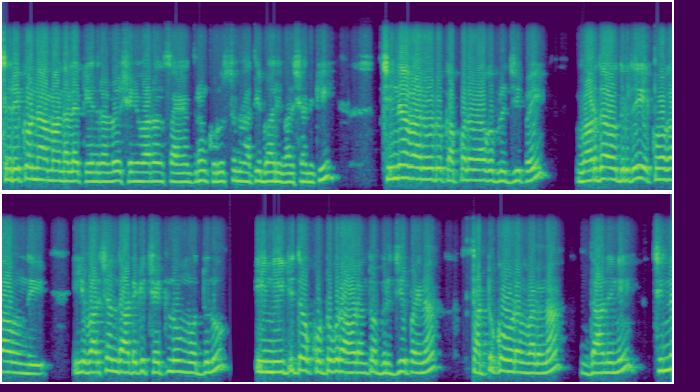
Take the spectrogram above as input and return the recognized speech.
సిరికొండ మండల కేంద్రంలో శనివారం సాయంత్రం కురుస్తున్న అతి భారీ వర్షానికి చిన్న వారోడు కప్పలవాగు బ్రిడ్జిపై వరద ఉధృతి ఎక్కువగా ఉంది. ఈ వర్షం దాటికి చెట్లు మొద్దులు ఈ నీటితో కొట్టుకు రావడంతో బ్రిడ్జి పైన తట్టుకోవడం వలన దానిని చిన్న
